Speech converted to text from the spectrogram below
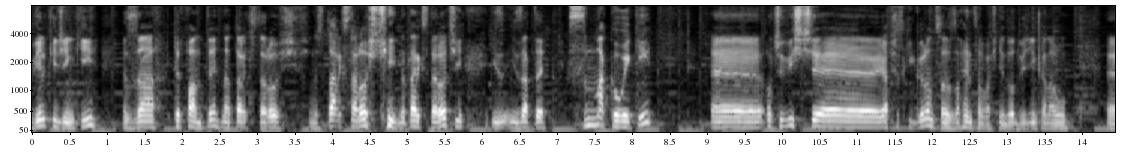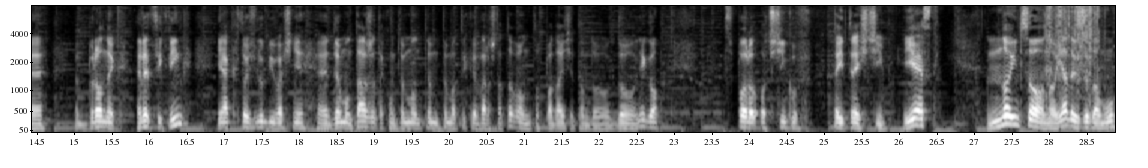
Wielkie dzięki za te fanty na targ starości, na targ starości, na targ staroci i, i za te smakołyki. E, oczywiście ja wszystkich gorąco zachęcam właśnie do odwiedzin kanału e, Bronek Recykling. Jak ktoś lubi właśnie e, demontaże, taką tem, tematykę warsztatową, to wpadajcie tam do, do niego. Sporo odcinków tej treści jest. No i co? No jadę już do domu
